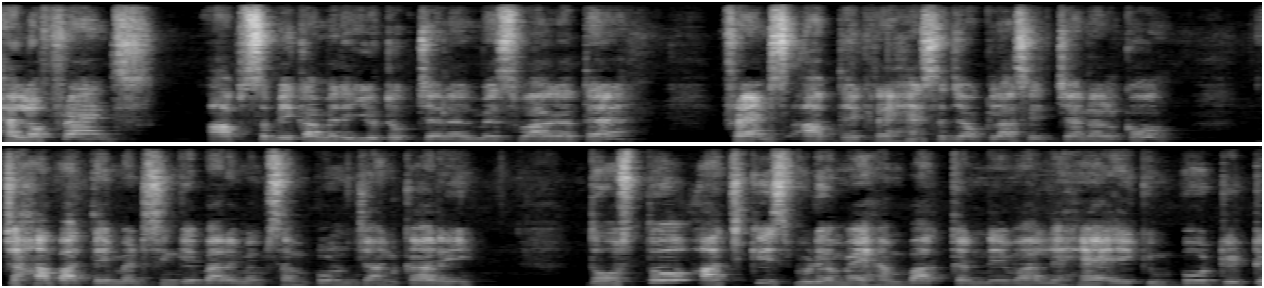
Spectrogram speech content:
हेलो फ्रेंड्स आप सभी का मेरे यूट्यूब चैनल में स्वागत है। फ्रेंड्स आप देख रहे हैं सजाव क्लासेस चैनल को, जहाँ पाते मेडिसिन के बारे में संपूर्ण जानकारी। दोस्तों, आज की इस वीडियो में हम बात करने वाले हैं एक इम्पोर्टेंट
